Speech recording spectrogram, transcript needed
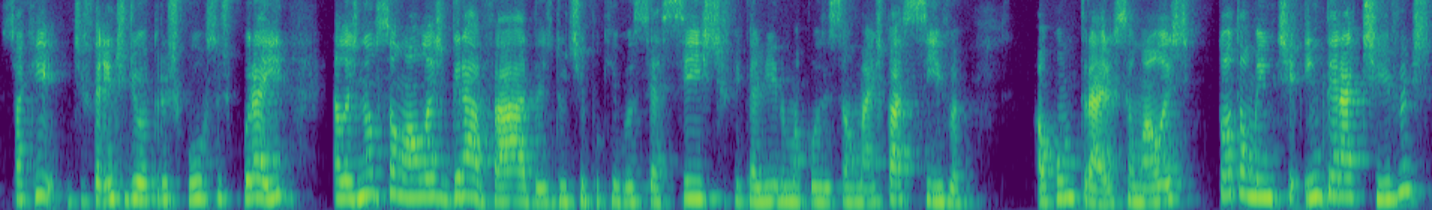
só que diferente de outros cursos por aí, elas não são aulas gravadas do tipo que você assiste, fica ali numa posição mais passiva. Ao contrário, são aulas totalmente interativas,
